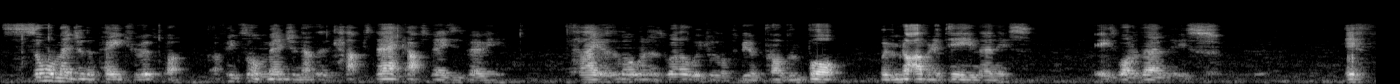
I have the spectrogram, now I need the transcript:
someone mentioned the Patriots, but I think someone mentioned that the cap, their cap space is very tight at the moment as well, which will have to be a problem. But with him not having a team, then it's it's one of them. It's if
